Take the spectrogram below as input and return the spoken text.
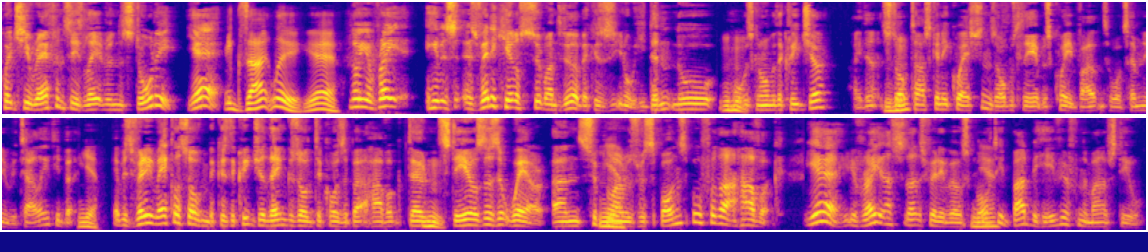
which he references later in the story. Yeah. Exactly. Yeah. No, you're right. He was it was very careless of Superman to do it because you know he didn't know Mhm. what was going on with the creature. I didn't stop to ask any questions. Obviously, it was quite violent towards him and he retaliated. But Yeah. it was very reckless of him because the creature then goes on to cause a bit of havoc downstairs, as it were, and Superman Mm-hmm. Yeah. was responsible for that havoc. Yeah, you're right. That's that's very well spotted. Bad behaviour from the Man of Steel.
